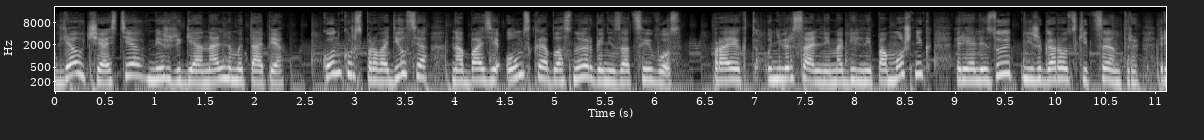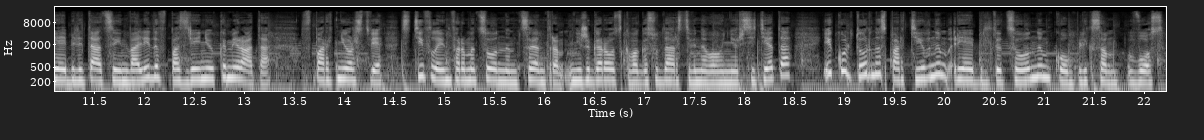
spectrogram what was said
для участия в межрегиональном этапе. Конкурс проводился на базе Омской областной организации ВОЗ. Проект «Универсальный мобильный помощник» реализует Нижегородский центр реабилитации инвалидов по зрению Камерата в партнерстве с Тифлоинформационным центром Нижегородского государственного университета и культурно-спортивным реабилитационным комплексом ВОЗ.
